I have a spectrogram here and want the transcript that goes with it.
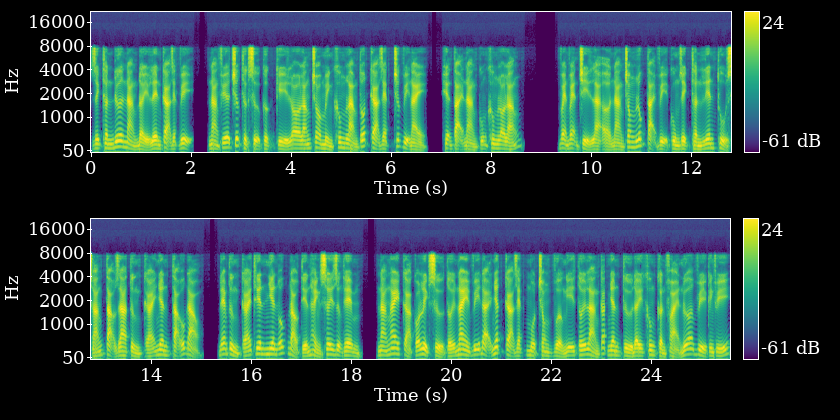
dịch thần đưa nàng đẩy lên cả dẹt vị, nàng phía trước thực sự cực kỳ lo lắng cho mình không làm tốt cả dẹt trước vị này, hiện tại nàng cũng không lo lắng. Vẹn vẹn chỉ là ở nàng trong lúc tại vị cùng dịch thần liên thủ sáng tạo ra từng cái nhân tạo ốc đảo, đem từng cái thiên nhiên ốc đảo tiến hành xây dựng thêm, nàng ngay cả có lịch sử tới nay vĩ đại nhất cả dẹt một trong vừa nghĩ tới làng cắt nhân từ đây không cần phải nữa vì kinh phí,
